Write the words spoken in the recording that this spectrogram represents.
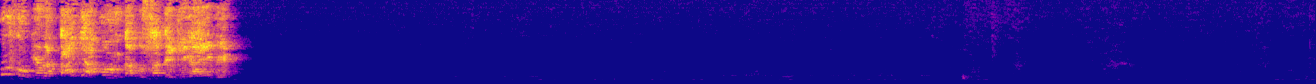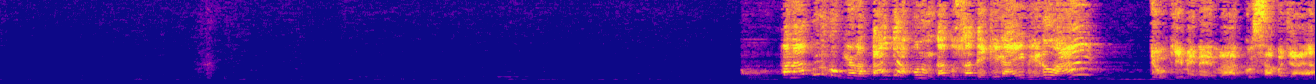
उनको क्यों लगता है कि आपको उनका गुस्सा देखेगा ये भी अपन उनका गुस्सा देखेगा ही भेड़ू है क्योंकि मैंने गुस्सा बजाया।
